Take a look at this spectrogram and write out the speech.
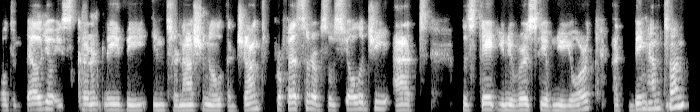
Walden Bello is currently the International Adjunct Professor of Sociology at the State University of New York at Binghamton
